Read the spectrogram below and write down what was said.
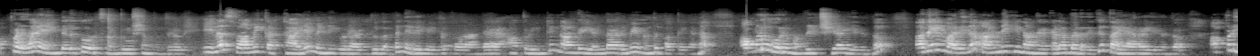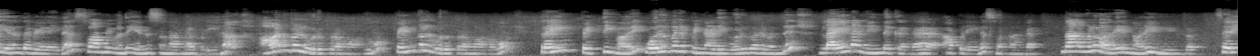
அப்பெல்லாம் எங்களுக்கு ஒரு சந்தோஷம் வந்துடும் ஏன்னா சுவாமி கட்டாயம் இன்னைக்கு ஒரு அற்புதத்தை நிறைவேற்ற போறாங்க அப்படின்ட்டு நாங்க எல்லாருமே வந்து பாத்தீங்கன்னா அவ்வளவு ஒரு மகிழ்ச்சியா இருந்தோம். அதே மாதிரிதான் அன்னைக்கு நாங்க கிளம்புறதுக்கு தயாரா இருந்தோம். அப்படி இருந்த வேலையில சுவாமி வந்து என்ன சொன்னாங்க அப்படின்னா ஆண்கள் ஒரு புறமாகவும் பெண்கள் ஒரு புறமாகவும் ட்ரெயின் பெட்டி மாதிரி ஒருவர் பின்னாடி ஒருவர் வந்து லைனா நின்றுக்கங்க அப்படின்னு சொன்னாங்க. நாங்களும் அதே மாதிரி நின்றோம். சரி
